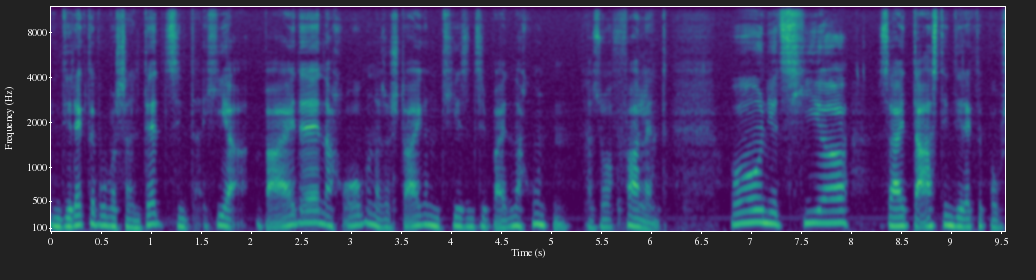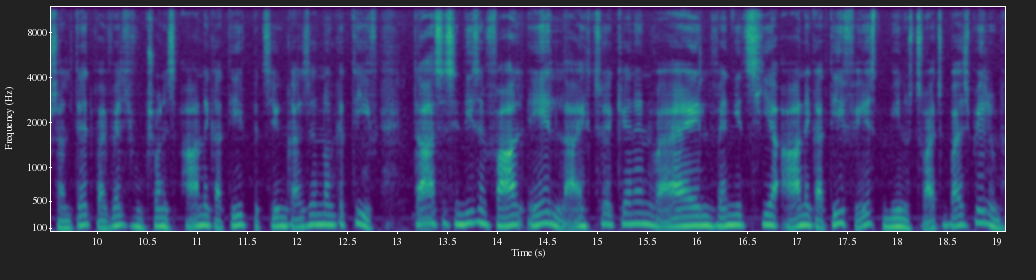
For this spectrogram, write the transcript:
indirekte Proportionalität sind hier beide nach oben, also steigend, und hier sind sie beide nach unten, also fallend. Und jetzt hier sei das die indirekte Proportionalität, bei welcher Funktion ist a negativ bzw. negativ. Das ist in diesem Fall eh leicht zu erkennen, weil wenn jetzt hier a negativ ist, minus 2 zum Beispiel, und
